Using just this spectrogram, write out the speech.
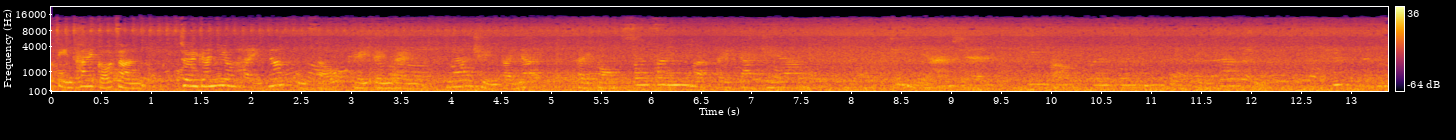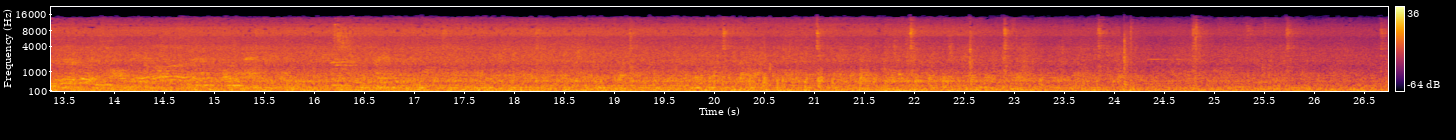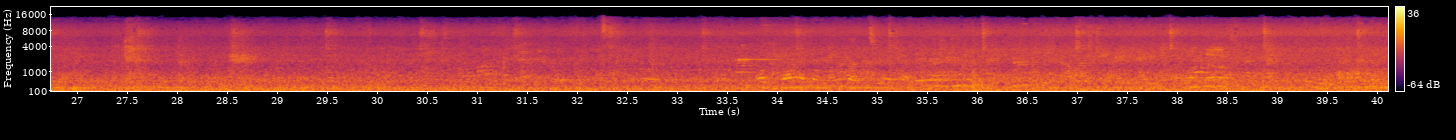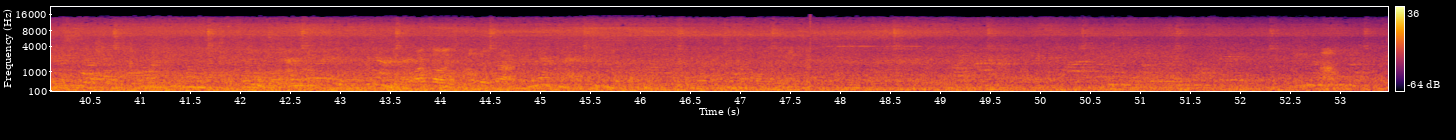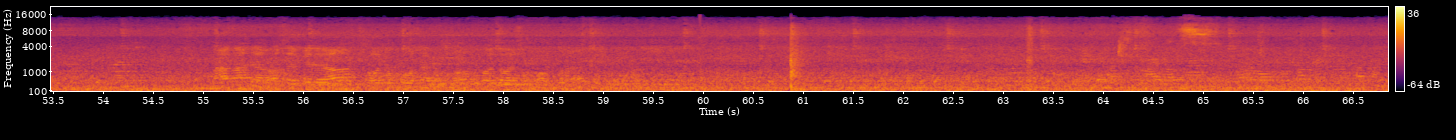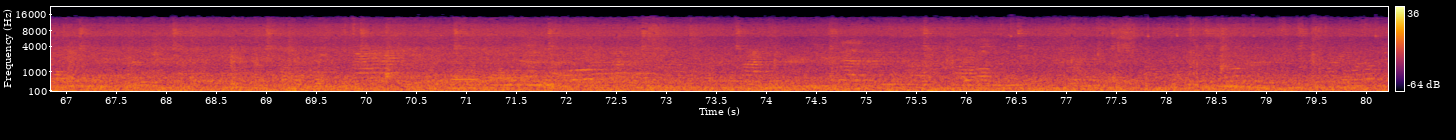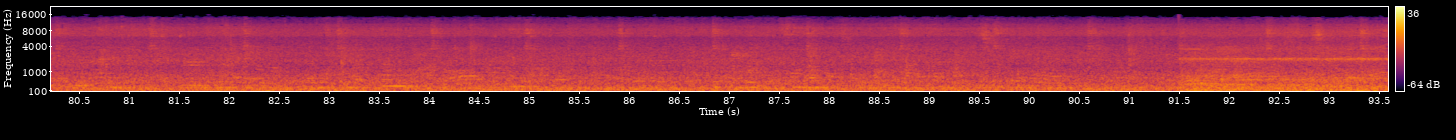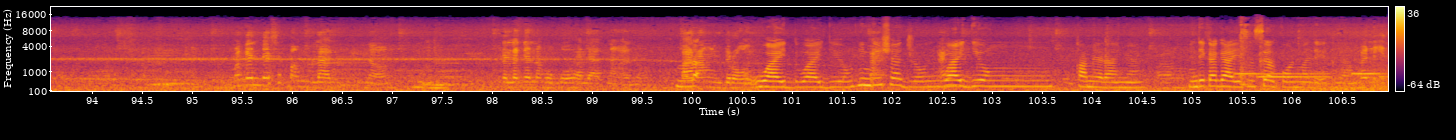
走電梯嗰陣，最緊要係握扶手，企定定，安全第一，提防鬆分衣物被夾住啦。 Maganda sa pang-vlog, no? Talaga nakukuha lahat ng ano. Parang drone. Wide, wide yung, hindi siya drone, wide yung camera niya. Hindi kagaya sa cellphone, maliit lang. Maliit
